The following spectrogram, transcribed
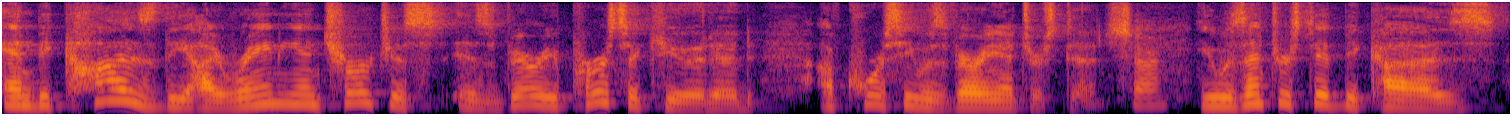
and because the Iranian church is, is very persecuted, of course, he was very interested. Sure. He was interested because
